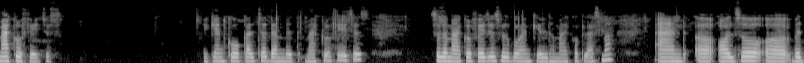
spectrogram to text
macrophages. You can co-culture them with macrophages. So the macrophages will go and kill the mycoplasma. And uh, also uh, with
